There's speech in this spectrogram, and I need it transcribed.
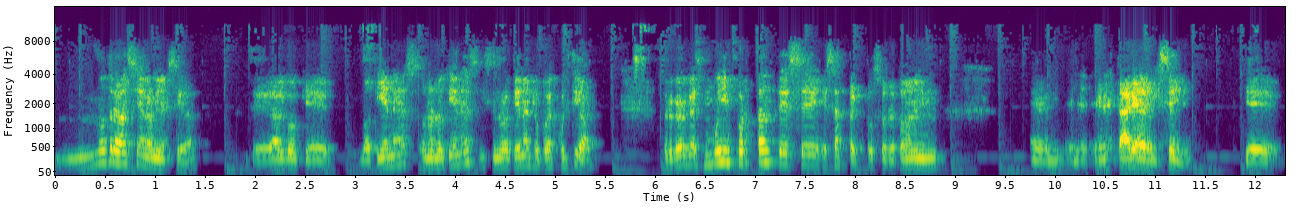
no te lo enseñan en la universidad. Es algo que lo tienes o no lo tienes, y si no lo tienes, lo puedes cultivar. Pero creo que es muy importante ese, ese aspecto, sobre todo en, en, en, esta área de diseño que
